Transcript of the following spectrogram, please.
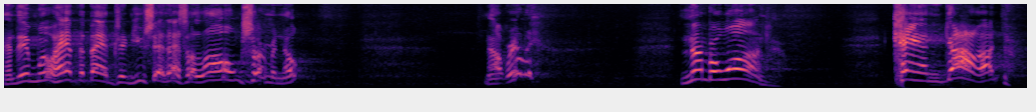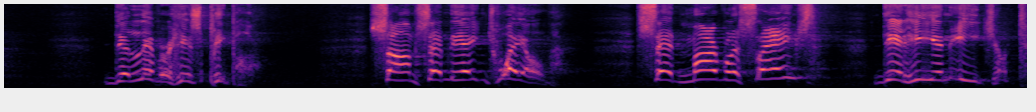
and then we'll have the baptism. You said that's a long sermon. Nope. Not really. Number one, can God deliver his people? Psalm 78 and 12 said, Marvelous things did he in Egypt.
